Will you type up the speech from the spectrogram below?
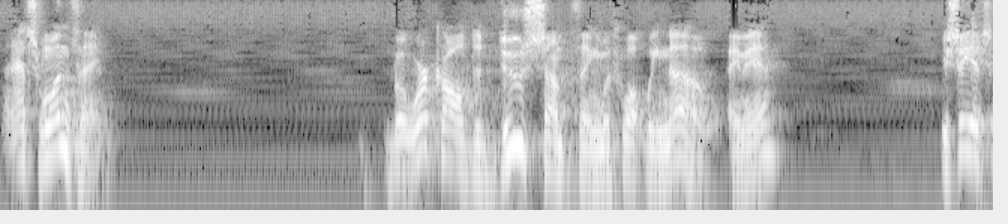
that's one thing. But we're called to do something with what we know. Amen? You see, it's,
